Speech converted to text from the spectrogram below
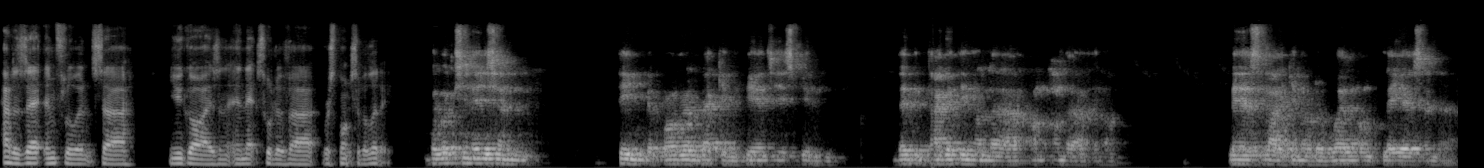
how does that influence uh, you guys and, and that sort of uh, responsibility? The vaccination thing, the program back in PNG has been they've been targeting on the on, on the you know players like you know the well-known players and the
